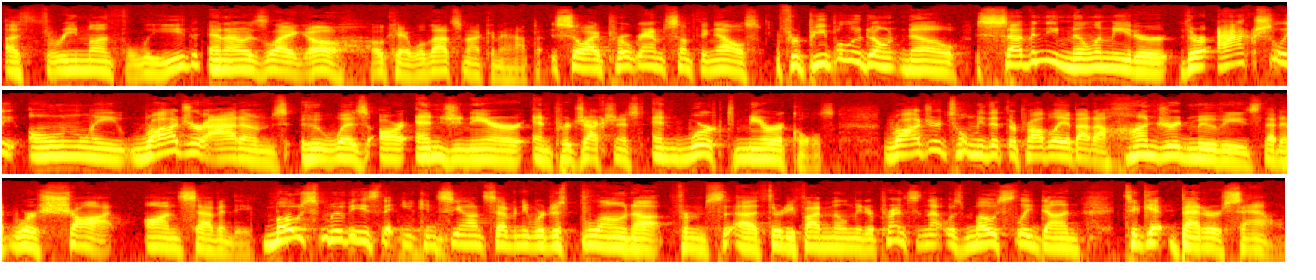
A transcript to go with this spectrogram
a three month lead. And I was like, oh, okay, well, that's not going to happen. So I programmed something else. For people who don't know, 70 millimeter, they're actually only Roger Adams, who was our engineer and projectionist and worked miracles. Roger told me that there are probably about 100 movies that were shot on 70. Most movies that you can see on 70 were just blown up from uh, 35 millimeter prints, and that was mostly done to get better sound.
